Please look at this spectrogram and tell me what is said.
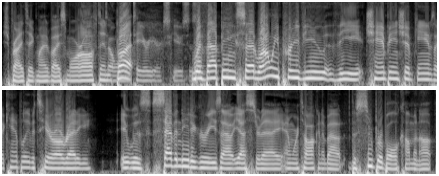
You should probably take my advice more often. Don't but want to hear your excuses. With that being said, why don't we preview the championship games? I can't believe it's here already. It was 70 degrees out yesterday, and we're talking about the Super Bowl coming up.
